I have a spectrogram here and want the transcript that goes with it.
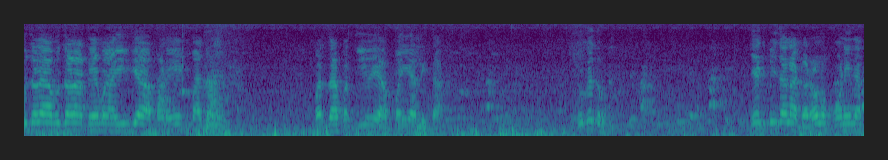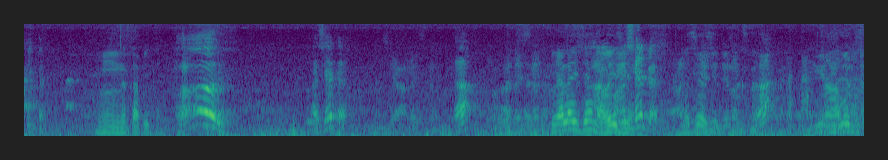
ઉજળા ઉજળા ટેમાં આવી ગયા પણ એક બાજુ પ્રજાપતિઓએ અપૈયા લીધા. શું કીધું? એકબીજાના ઘરોનું પાણી ના પીતા. હમ નતા પીતા. હશે કે? હા? પેલા છે ને હવે છે. કે? હશે હશે ચાલુ જ છે.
